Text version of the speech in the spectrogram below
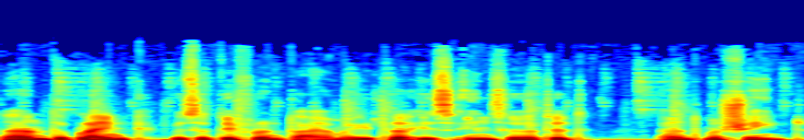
Then the blank with a different diameter is inserted and machined.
